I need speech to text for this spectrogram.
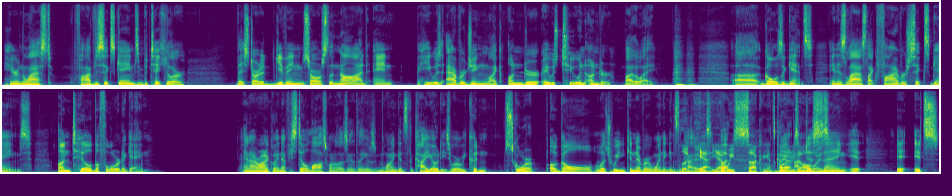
here in the last five to six games in particular, they started giving Saros the nod, and he was averaging like under, it was two and under, by the way, uh, goals against in his last like five or six games until the Florida game. And ironically enough, he still lost one of those. I think it was one against the Coyotes where we couldn't score a goal, which we can never win against the Look, Coyotes. yeah, yeah, But- we suck against Coyotes I'm always. just saying it, it it's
